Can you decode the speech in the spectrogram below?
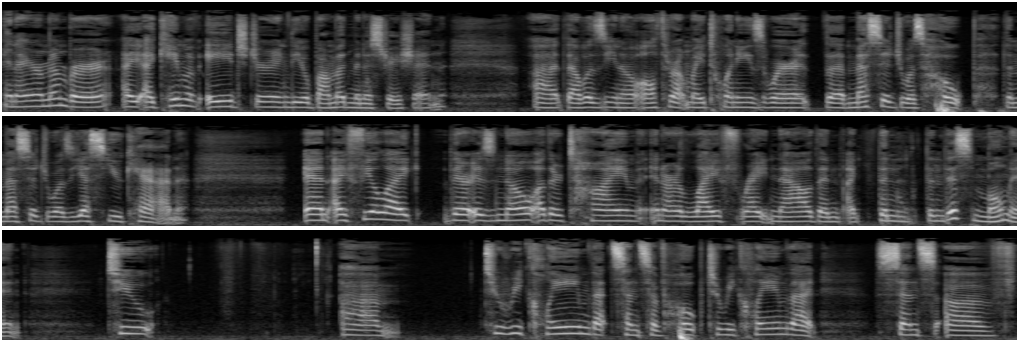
And I remember I, I came of age during the Obama administration. Uh, that was, you know, all throughout my 20s where the message was hope. The message was, yes, you can. And I feel like there is no other time in our life right now than like than than this moment to um to reclaim that sense of hope to reclaim that sense of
